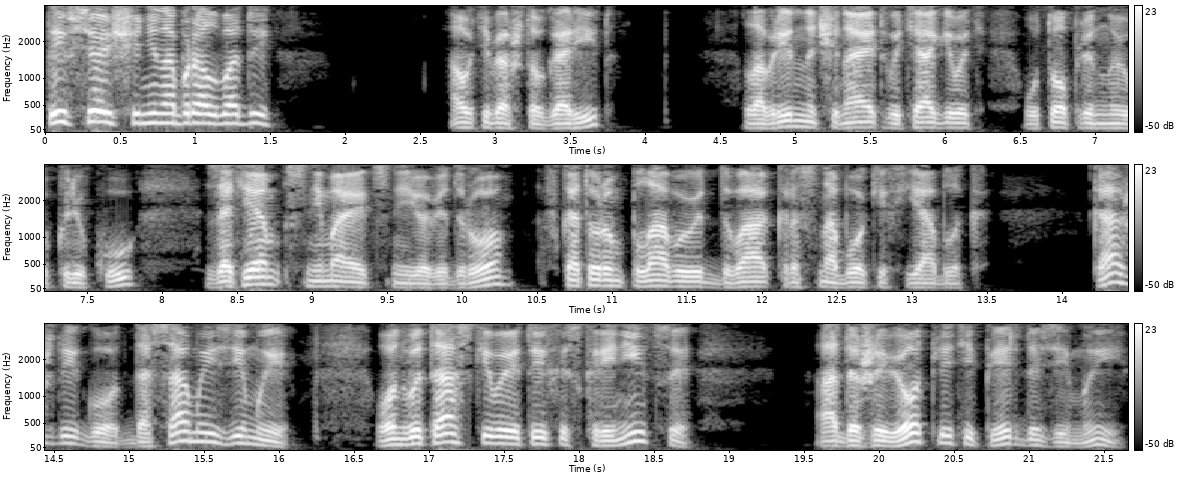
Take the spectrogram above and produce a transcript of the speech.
Ты все еще не набрал воды, а у тебя что горит? Лаврин начинает вытягивать утопленную клюку, затем снимает с нее ведро, в котором плавают два краснобоких яблок. Каждый год до самой зимы он вытаскивает их из креницы а доживет ли теперь до зимы?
